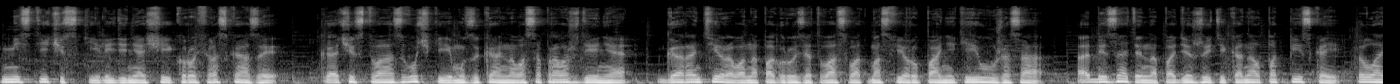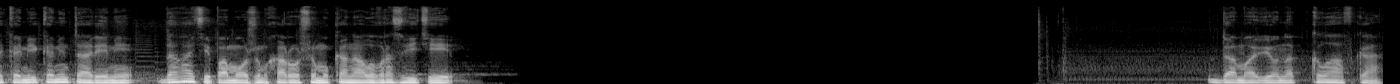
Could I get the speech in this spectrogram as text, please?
мистические, леденящие кровь рассказы. Качество озвучки и музыкального сопровождения гарантированно погрузят вас в атмосферу паники и ужаса. Обязательно поддержите канал подпиской, лайками и комментариями. Давайте поможем хорошему каналу в развитии. Домовенок Клавка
